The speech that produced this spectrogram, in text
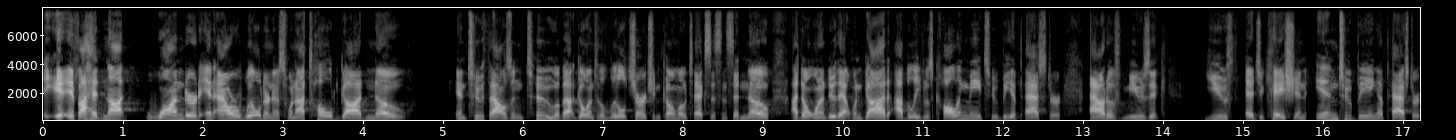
If I had not wandered in our wilderness when I told God no in 2002 about going to the little church in Como, Texas, and said, No, I don't want to do that. When God, I believe, was calling me to be a pastor out of music, youth, education into being a pastor,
